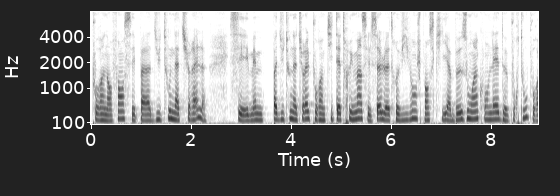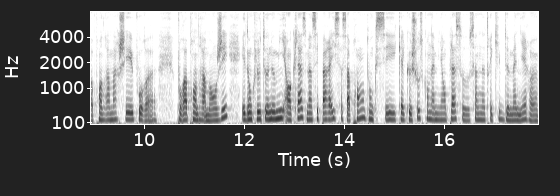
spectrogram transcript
pour un enfant, c'est pas du tout naturel. C'est même pas du tout naturel pour un petit être humain. C'est le seul être vivant, je pense, qui a besoin qu'on l'aide pour tout, pour apprendre à marcher, pour euh, pour apprendre à manger. Et donc l'autonomie en classe, ben c'est pareil, ça s'apprend. Donc c'est quelque chose qu'on a mis en place au sein de notre équipe de manière euh,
